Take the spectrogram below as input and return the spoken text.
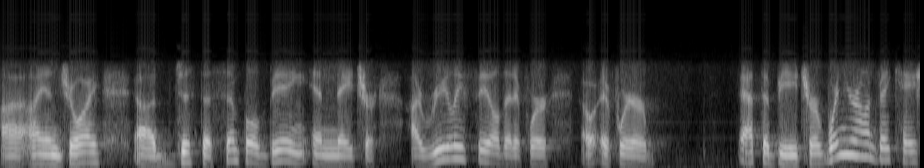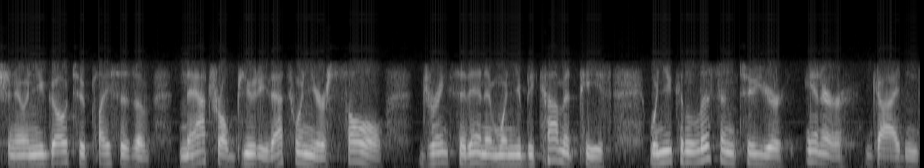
Uh, I enjoy uh, just the simple being in nature. I really feel that if we're uh, if we're at the beach or when you're on vacation and you go to places of natural beauty, that's when your soul drinks it in and when you become at peace, when you can listen to your inner guidance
